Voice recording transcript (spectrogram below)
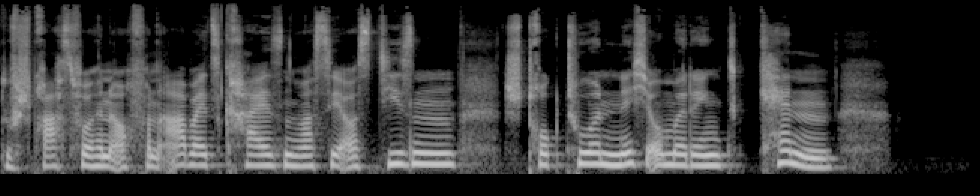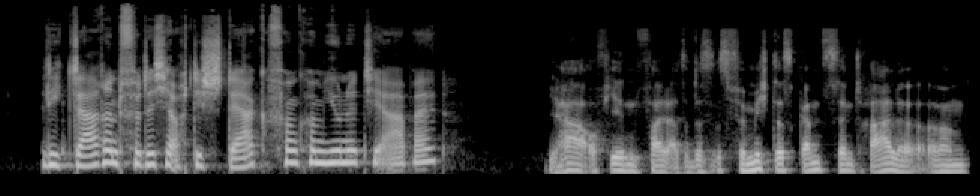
du sprachst vorhin auch von Arbeitskreisen, was sie aus diesen Strukturen nicht unbedingt kennen. Liegt darin für dich auch die Stärke von Community-Arbeit? Ja, auf jeden Fall. Also das ist für mich das ganz Zentrale. Ähm,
